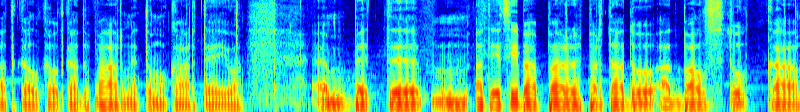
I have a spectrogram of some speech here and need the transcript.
atkal kaut kādu pārmetumu kārtējo. Bet eh, attiecībā par, par tādu atbalstu, kā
